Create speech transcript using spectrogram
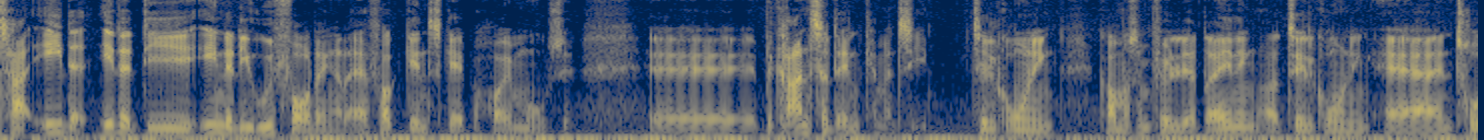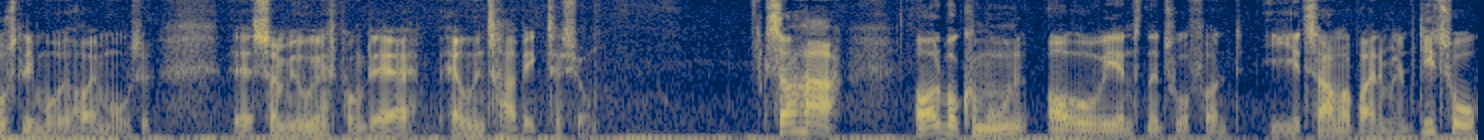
tager et af, et af de, en af de udfordringer, der er for at genskabe højmose, øh, begrænser den, kan man sige. Tilgroning kommer som følge af dræning, og tilgroning er en trussel mod højmose, øh, som i udgangspunktet er, er uden trævegetation. Så har Aalborg Kommune og Ove Jensen Naturfond i et samarbejde mellem de to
